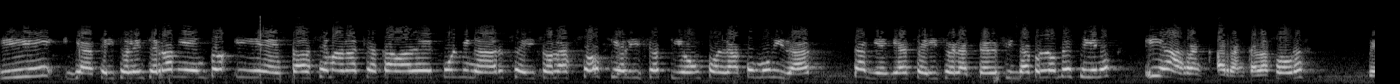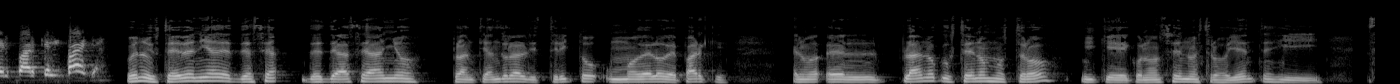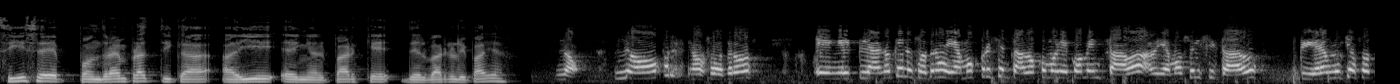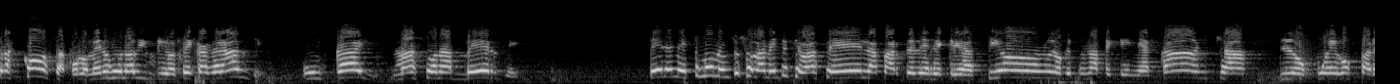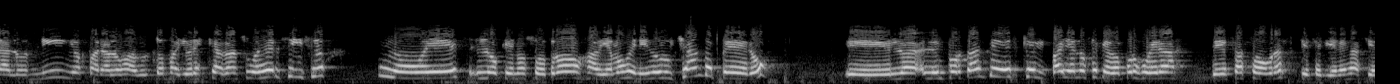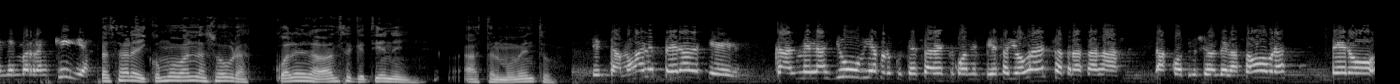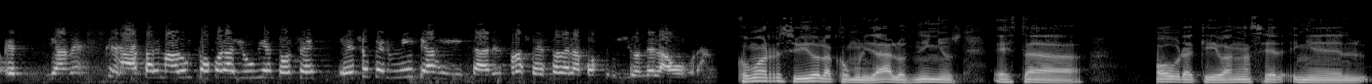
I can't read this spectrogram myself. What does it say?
y ya se hizo el encerramiento y esta semana que acaba de culminar se hizo la socialización con la comunidad, también ya se hizo el acta de vecindad con los vecinos y arranca, arranca las obras del Parque Lipaya. Bueno, usted venía desde hace, desde hace años planteándole al distrito un modelo de parque. El, el plano que usted nos mostró y que conocen nuestros oyentes y sí se pondrá en práctica ahí en el parque del barrio Lipaya? No, no, porque nosotros en el plano que nosotros habíamos presentado, como le comentaba, habíamos solicitado que muchas otras cosas, por lo menos una biblioteca grande, un CAI, más zonas verdes. Pero en este momento solamente se va a hacer la parte de recreación, lo que es una pequeña cancha, los juegos para los niños, para los adultos mayores que hagan su ejercicio, no es lo que nosotros habíamos venido luchando, pero eh, lo, importante es que el Paya no se quedó por fuera de esas obras que se vienen haciendo en Barranquilla. Sara, ¿y cómo van las obras? ¿Cuál es el avance que tienen hasta el momento? Estamos a la espera de que calme la lluvia, porque usted sabe que cuando empieza a llover se atrasa la, la construcción de las obras, pero ya que ha calmado un poco la lluvia, entonces eso permite agilizar el proceso de la construcción de la obra. ¿Cómo ha recibido la comunidad, los niños, esta obra que van a hacer en el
